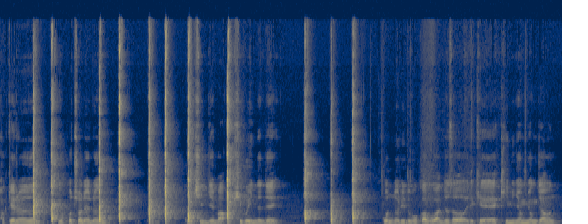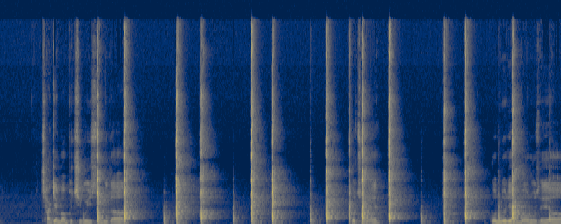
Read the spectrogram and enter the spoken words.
밖에는 이 포천에는 꽃이 이제 막 피고 있는데 꽃놀이도 못 가고 앉아서 이렇게 김인영 명장은 자개만 붙이고 있습니다. 포천에 꽃놀이 한번 오세요.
